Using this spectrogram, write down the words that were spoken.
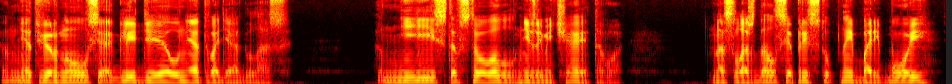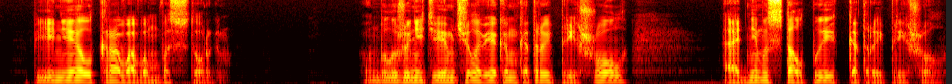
Он не отвернулся, а глядел, не отводя глаз. Он неистовствовал, не замечая того. Наслаждался преступной борьбой, пьянел кровавым восторгом. Он был уже не тем человеком, который пришел, а одним из толпы, к которой пришел,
